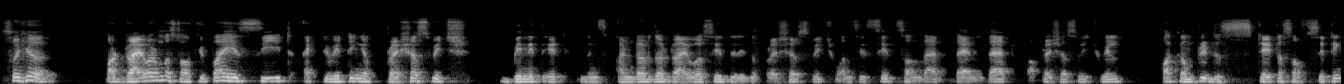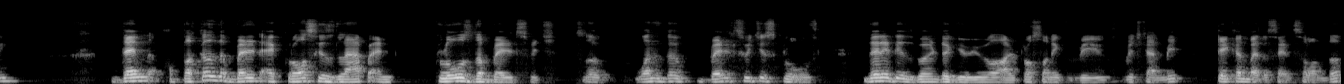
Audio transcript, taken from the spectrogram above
So here a driver must occupy his seat activating a pressure switch beneath it. Means under the driver seat there is a pressure switch. Once he sits on that then that pressure switch will complete the status of sitting then buckle the belt across his lap and close the belt switch so once the belt switch is closed then it is going to give you an ultrasonic waves which can be taken by the sensor on the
